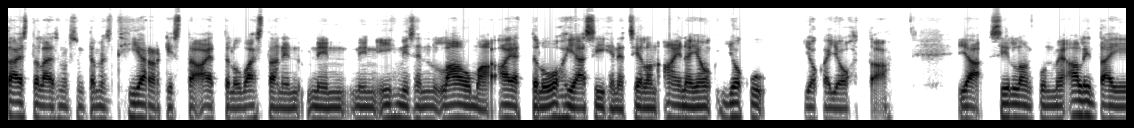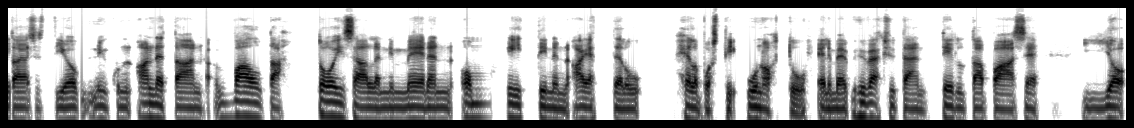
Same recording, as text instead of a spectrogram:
taistella esimerkiksi tämmöistä hierarkista ajattelua vastaan, niin, niin, niin ihmisen lauma-ajattelu ohjaa siihen, että siellä on aina jo, joku, joka johtaa. Ja silloin kun me alintajitaisesti jo niin kun annetaan valta toisaalle, niin meidän oma kriittinen ajattelu helposti unohtuu. Eli me hyväksytään tietyllä tapaa se jo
